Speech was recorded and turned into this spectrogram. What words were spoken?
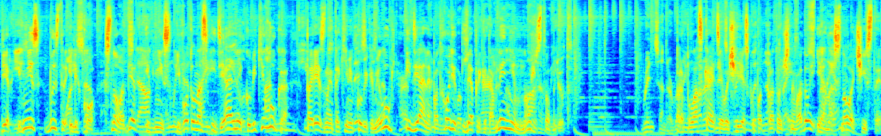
вверх и вниз, быстро и легко. Снова вверх и вниз. И вот у нас идеальные кубики лука. Порезанный такими кубиками лук идеально подходит для приготовления множества блюд. Прополоскайте овощерезку под проточной водой, и она снова чистая.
